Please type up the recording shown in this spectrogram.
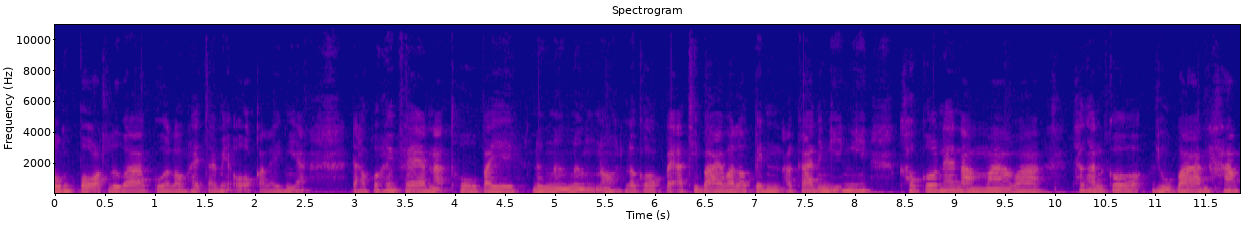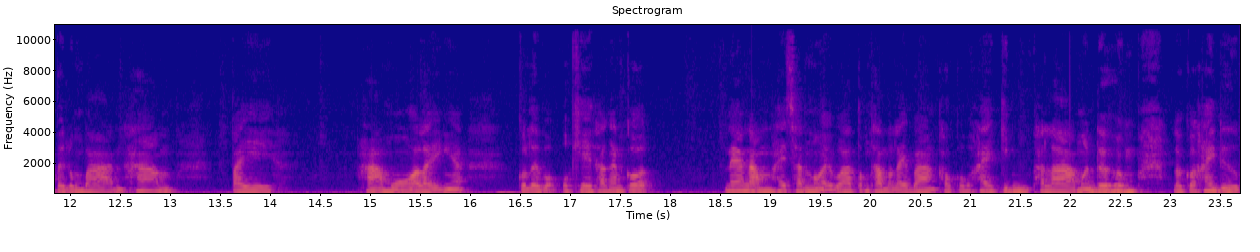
ลงปอดหรือว่ากลัวเราหายใจไม่ออกอะไรเงี้ย ดาวก็ให้แฟนอะโทรไปหนึ่งหนึ่งหนึ่งเนาะแล้วก็ไปอธิบายว่าเราเป็นอาการอย่างนี้อย่างนี้เขาก็แนะนำมาว่าถ้างั้นก็อยู่บ้านห้ามไปโรงพยาบาลห้ามไปหาหมออะไรเงี้ย ก็เลยบอกโอเคถ้างั้นก็ แนะนำให้ฉันหน่อยว่าต้องทำอะไรบ้าง เขาก็ให้กินพาราเหมือนเดิม แล้วก็ให้ดื่ม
